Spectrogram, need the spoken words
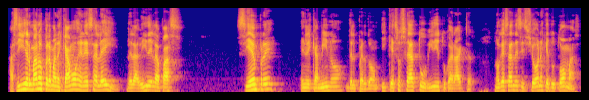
Así, hermanos, permanezcamos en esa ley de la vida y la paz. Siempre en el camino del perdón. Y que eso sea tu vida y tu carácter. No que sean decisiones que tú tomas.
